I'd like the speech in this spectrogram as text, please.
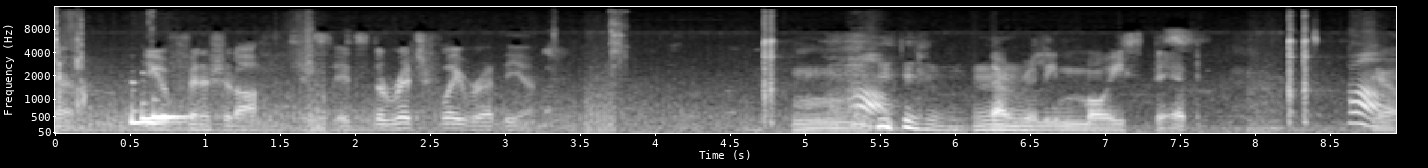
Yeah, you finish it off. It's, it's the rich flavor at the end. Mm, Call. that really moist dip. Call. Yeah.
